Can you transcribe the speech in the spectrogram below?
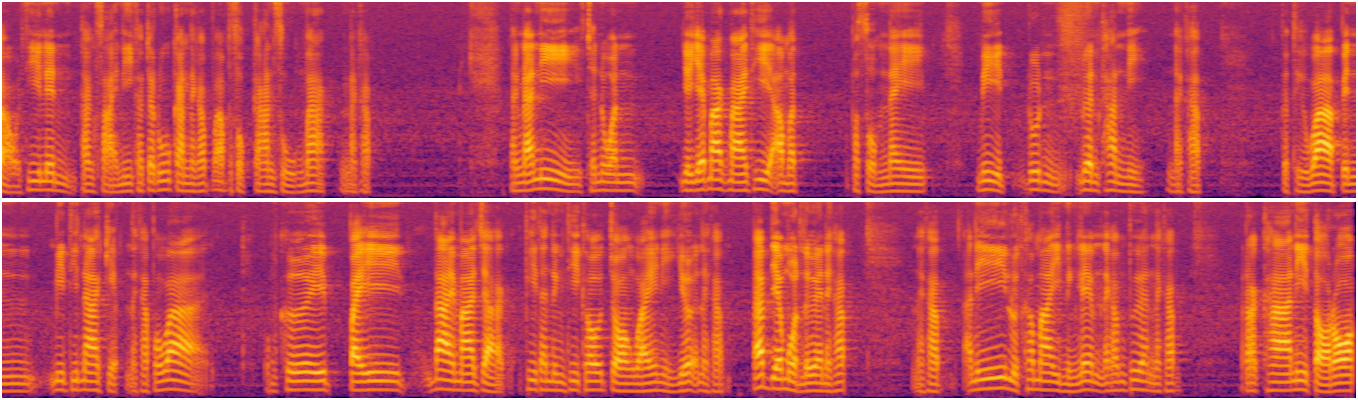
เก่าๆที่เล่นทางสายนี้เขาจะรู้กันนะครับว่าประสบการณ์สูงมากนะครับ ดังนั้นนี่ชนวนเยอะแยะมากมายที่เอามาผสมในมีดรุ่นเลื่อนขั้นนี้นะครับ ก็ถือว่าเป็นมีดที่น่าเก็บนะครับ เพราะว่า ผมเคยไปได้มาจากพี่ท่านหนึ่งที่เขาจองไว้นี่เยอะนะครับ แป๊บเดียวหมดเลยนะครับนะครับ อันนี้หลุดเข้ามาอีกหนึ่งเล่มนะครับเพื่อนนะครับ ราคานี่ต่อรอง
